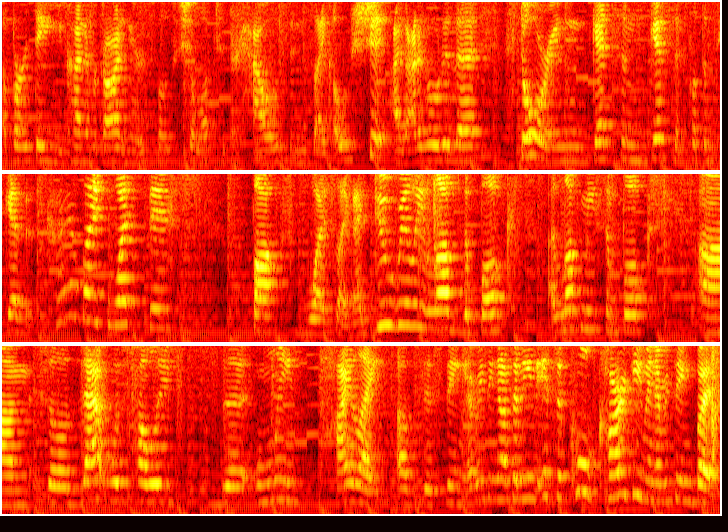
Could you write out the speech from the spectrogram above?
a birthday and you kind of forgot and you're supposed to show up to their house and it's like, oh shit, I gotta go to the store and get some gifts and put them together. It's kind of like what this box was like. I do really love the book. I love me some books. Um, so that was probably the only highlight of this thing. Everything else, I mean, it's a cool card game and everything, but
